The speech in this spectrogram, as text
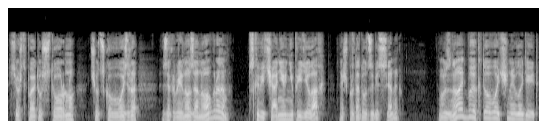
Все, что по эту сторону Чудского озера закреплено за Новгородом, псковичане не при делах, значит, продадут за бесценок. Узнать бы, кто вотчиной владеет,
